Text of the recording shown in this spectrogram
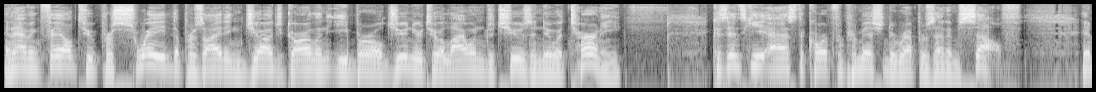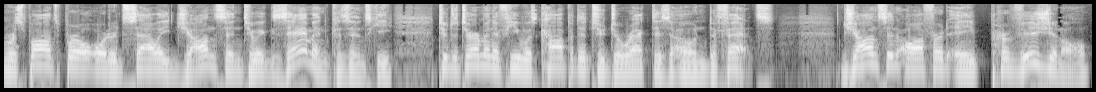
and having failed to persuade the presiding judge, Garland E. Burrell Jr., to allow him to choose a new attorney, Kaczynski asked the court for permission to represent himself. In response, Burrell ordered Sally Johnson to examine Kaczynski to determine if he was competent to direct his own defense. Johnson offered a provisional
